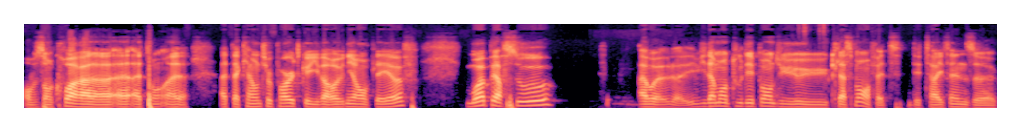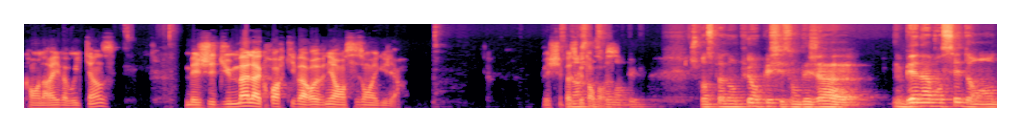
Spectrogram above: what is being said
en faisant croire à à à ton à ta counterpart qu'il va revenir en playoff? Moi perso, ah ouais, évidemment tout dépend du classement en fait, des Titans, heu, quand on arrive à week 15. Mais j'ai du mal à croire qu'il va revenir en saison régulière. Mais je sais pas ce que tu en penses? Je pense pas non plus. En plus, ils sont déjà, heu, bien avancés dans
